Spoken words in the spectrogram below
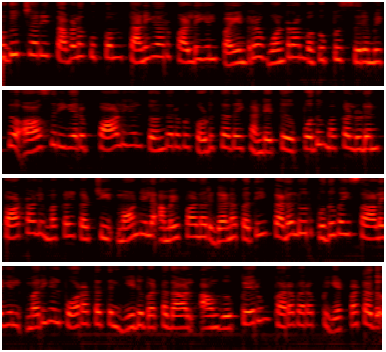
புதுச்சேரி தவளக்குப்பம் தனியார் பள்ளியில் பயின்ற ஒன்றாம் வகுப்பு சிறுமிக்கு ஆசிரியர் பாலியல் தொந்தரவு கொடுத்ததை கண்டித்து பொதுமக்களுடன் பாட்டாளி மக்கள் கட்சி மாநில அமைப்பாளர் கணபதி கடலூர் புதுவை சாலையில் மறியல் போராட்டத்தில் ஈடுபட்டதால் அங்கு பெரும் பரபரப்பு ஏற்பட்டது.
